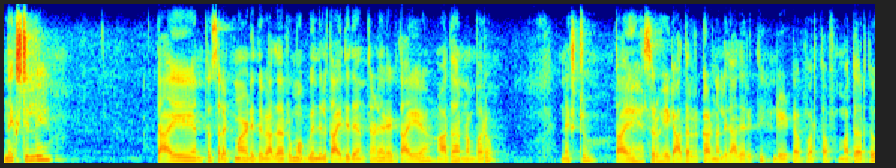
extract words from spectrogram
ನೆಕ್ಸ್ಟ್ ಇಲ್ಲಿ ತಾಯಿ ಅಂತ ಸೆಲೆಕ್ಟ್ ಮಾಡಿದ್ದೇವೆ, ಆಧಾರ್ ಮಗುವಿಂದಲೇ ತಾಯಿದಿದೆ ಅಂತೇಳಿ ಹಾಗಾಗಿ ತಾಯಿಯ ಆಧಾರ್ ನಂಬರು. ನೆಕ್ಸ್ಟು ತಾಯಿ ಹೆಸರು ಹೇಗೆ ಆಧಾರ್ ಕಾರ್ಡ್ನಲ್ಲಿದೆ ಅದೇ ರೀತಿ ಡೇಟ್ ಆಫ್ ಬರ್ತ್ ಆಫ್ ಮದರ್ದು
